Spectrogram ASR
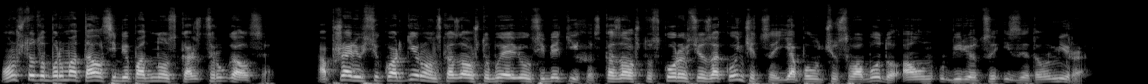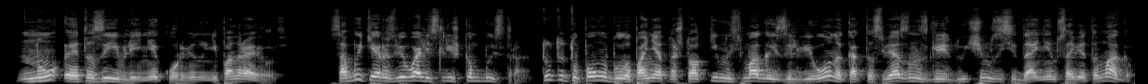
Он что-то бормотал себе под нос, кажется, ругался. Обшарив всю квартиру, он сказал, чтобы я вел себя тихо. Сказал, что скоро все закончится, я получу свободу, а он уберется из этого мира. Ну, это заявление Корвину не понравилось. События развивались слишком быстро. Тут и тупому было понятно, что активность мага из Эльвиона как-то связана с грядущим заседанием Совета магов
